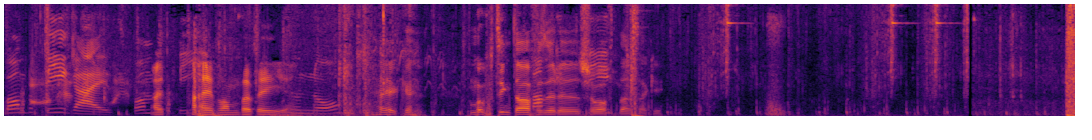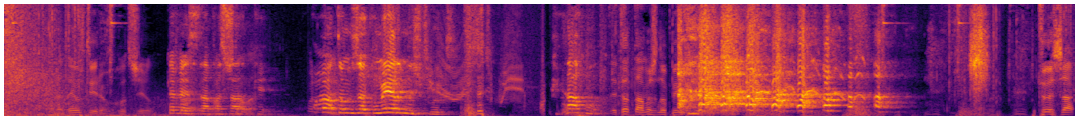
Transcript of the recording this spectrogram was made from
bomb B, guys. Bomb Ai, B. ai bomba veia. You know? É que o meu putinho estava a fazer uh, show off dança aqui. Dei um tiro, vou giro. Quer ver se dá para passar sala. aqui? Oh, estamos a comer-nos, puto. Calma. Então estamos no pico. tu acha...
